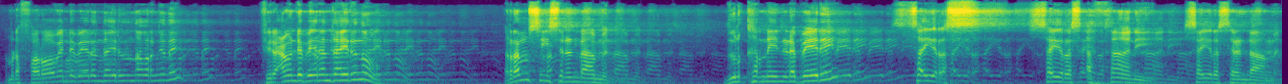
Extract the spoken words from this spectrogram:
നമ്മുടെ ഫറോവന്റെ പേരെന്തായിരുന്നു എന്നാ പറഞ്ഞത് ഫിറാവിന്റെ പേരെന്തായിരുന്നു റംസീസ് രണ്ടാമൻ ദുൽഖർണൈനിയുടെ പേര് സൈറസ് സൈറസ് അഥാനി സൈറസ് രണ്ടാമൻ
